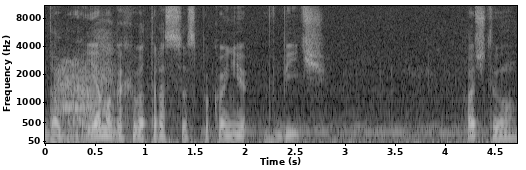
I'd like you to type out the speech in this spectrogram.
Dobra, ja mogę chyba teraz spokojnie wbić. Chodź tu.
